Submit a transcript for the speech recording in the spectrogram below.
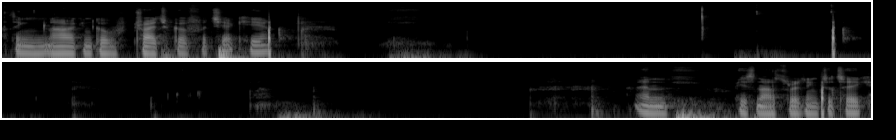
I think now I can go try to go for check here. And he's now threatening to take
